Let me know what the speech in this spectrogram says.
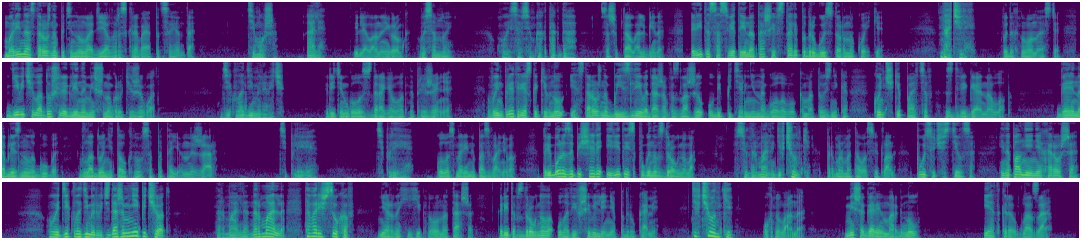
Марина осторожно потянула одеяло, раскрывая пациента. «Тимоша, Аля», — велела она негромко, — «вы со мной». «Ой, совсем как тогда», — зашептала Альбина. Рита со Светой и Наташей встали по другую сторону койки. «Начали!» — выдохнула Настя. Девичьи ладоши легли на Мишину грудь и живот. «Дик Владимирович!» Ритин голос вздрагивал от напряжения. Военпред резко кивнул и осторожно, боязливо даже возложил обе пятерни на голову коматозника, кончики пальцев сдвигая на лоб. Гарри облизнула губы. В ладони толкнулся потаенный жар. «Теплее, теплее», — голос Марины позванивал. Приборы запищали, и Рита испуганно вздрогнула. «Все нормально, девчонки», — пробормотала Светлана. «Пульс участился. И наполнение хорошее». «Ой, Дик Владимирович, даже мне печет!» «Нормально, нормально, товарищ Сухов!» — нервно хихикнула Наташа. Рита вздрогнула, уловив шевеление под руками. «Девчонки!» — ухнула она. Миша Гарин моргнул и открыл глаза.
